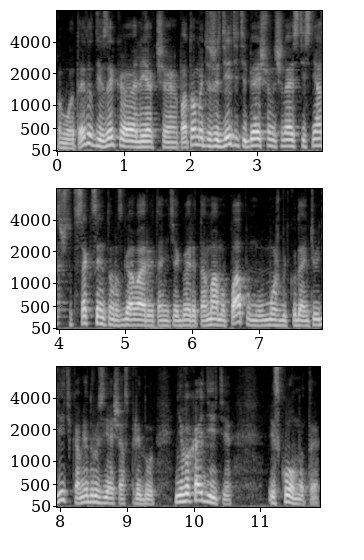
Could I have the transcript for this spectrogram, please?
Вот. Этот язык э, легче. Потом эти же дети тебя еще начинают стесняться, что ты с акцентом разговаривают. Они тебе говорят, а мама, папа, может быть, куда-нибудь уйдите, ко мне друзья сейчас придут. Не выходите из комнаты.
